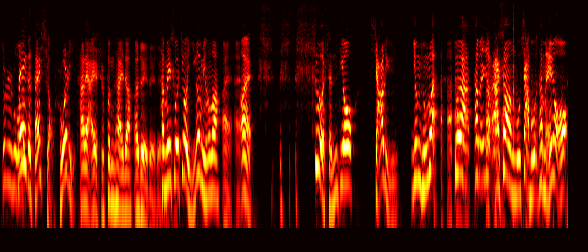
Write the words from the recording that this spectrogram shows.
就是说那个在小说里他俩也是分开的，啊，对对对，他没说叫一个名字。哎哎哎，射射射神雕侠侣英雄传，对吧？他没说啊上部下部，他没有。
